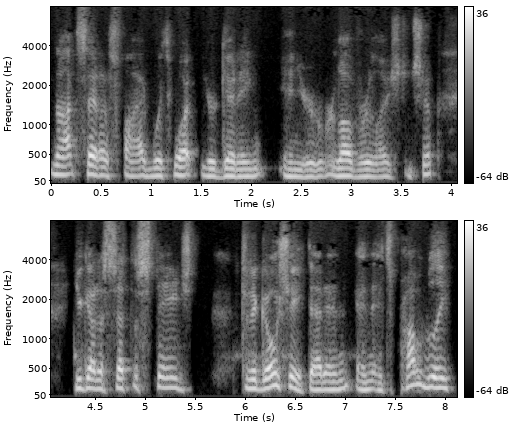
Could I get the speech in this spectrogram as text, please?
not satisfied with what you're getting in your love relationship, you got to set the stage to negotiate that. And, and it's probably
